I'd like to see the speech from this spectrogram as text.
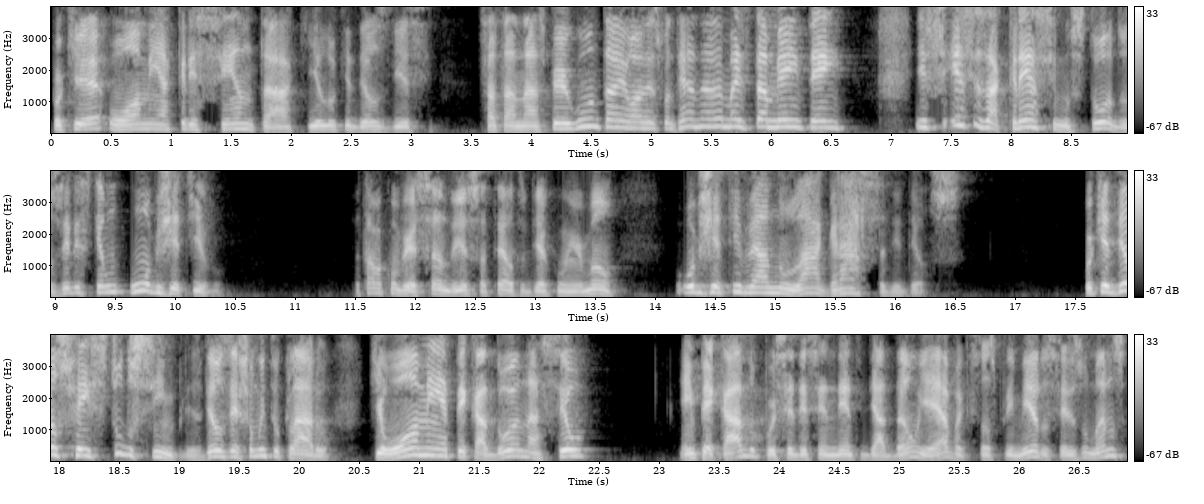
Porque o homem acrescenta aquilo que Deus disse. Satanás pergunta e o homem responde, ah, mas também tem. E esses acréscimos todos, eles têm um, um objetivo. Eu estava conversando isso até outro dia com um irmão. O objetivo é anular a graça de Deus. Porque Deus fez tudo simples. Deus deixou muito claro que o homem é pecador, nasceu em pecado por ser descendente de Adão e Eva, que são os primeiros seres humanos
